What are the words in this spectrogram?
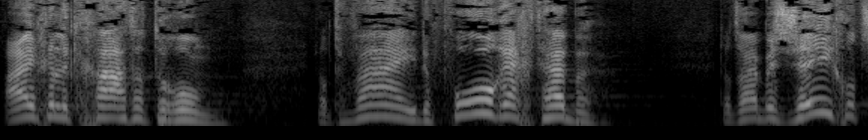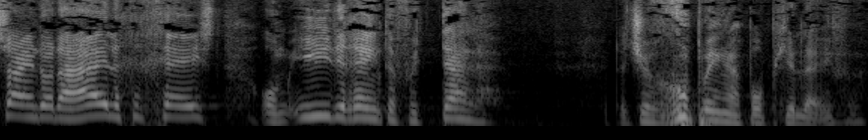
Eigenlijk gaat het erom dat wij de voorrecht hebben dat wij bezegeld zijn door de Heilige Geest om iedereen te vertellen dat je roeping hebt op je leven.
